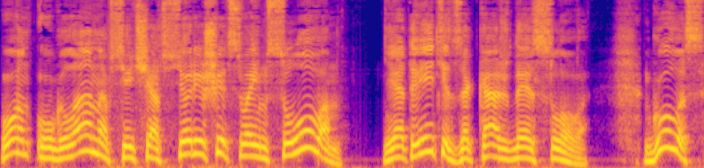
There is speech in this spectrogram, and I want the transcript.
Он, Угланов, сейчас все решит своим словом и ответит за каждое слово. Голос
